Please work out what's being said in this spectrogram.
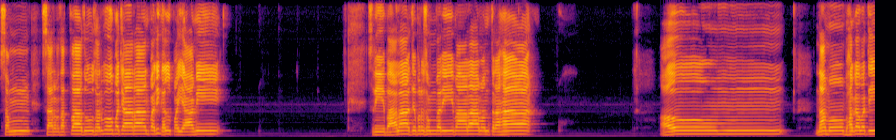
సం సర్వతత్వాదు సర్వోపచారాన్ పరికల్పయామి. శ్రీ బాలాత్రిపుర సుందరీ బాలామంత్ర నమో భగవతి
